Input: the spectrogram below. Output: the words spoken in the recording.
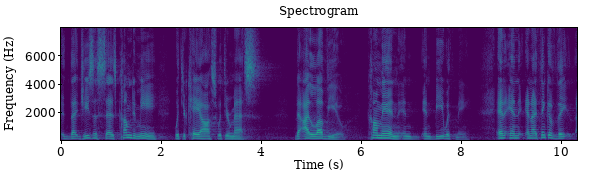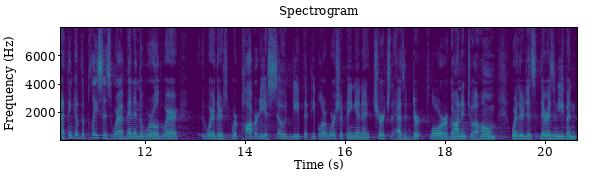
that Jesus says, Come to me with your chaos, with your mess, that I love you. Come in and, and be with me. And, and, and I, think of the, I think of the places where I've been in the world where where there's where poverty is so deep that people are worshiping in a church that has a dirt floor or gone into a home where there just there isn't even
